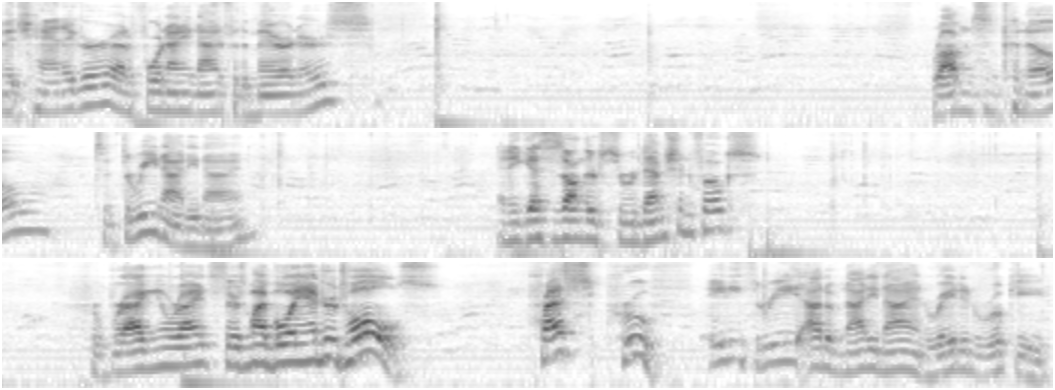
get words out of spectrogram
Mitch Haniger out of 4.99 for the Mariners. Robinson Cano to 3.99. Any guesses on this redemption, folks? For bragging rights, there's my boy Andrew Toles. Press proof, 83 out of 99, rated rookie.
